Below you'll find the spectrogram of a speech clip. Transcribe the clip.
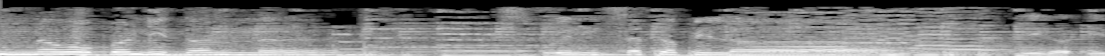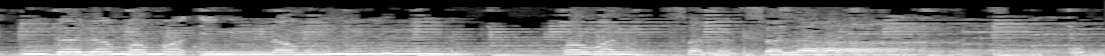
නිදන්න ඔබ නිදන්න. වෙන්සත පිලා. ඉහ ඉන්දර මම ඉන්නම්. පවන් සලසලා ඔබ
